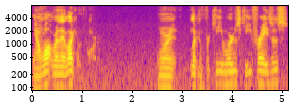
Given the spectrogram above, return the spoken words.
you know, what were they looking for? Were looking for keywords, key phrases?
